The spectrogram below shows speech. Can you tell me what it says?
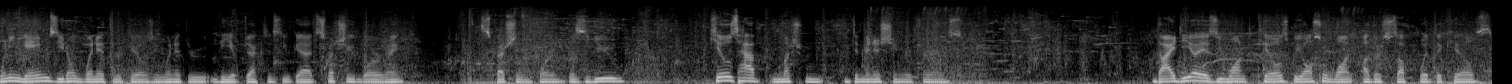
Winning games, you don't win it through kills. You win it through the objectives you get, especially lower rank. Especially important because you kills have much diminishing returns. The idea is you want kills, but you also want other stuff with the kills.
